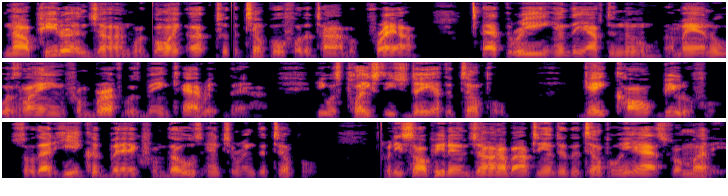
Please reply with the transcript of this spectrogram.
Now Peter and John were going up to the temple for the time of prayer. At three in the afternoon, a man who was lame from birth was being carried there. He was placed each day at the temple gate called Beautiful, so that he could beg from those entering the temple. When he saw Peter and John about to enter the temple, he asked for money.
